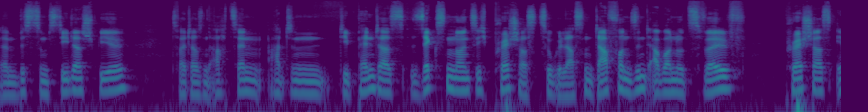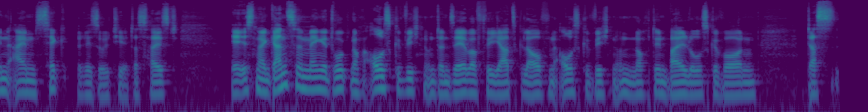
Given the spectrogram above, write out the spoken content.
äh, bis zum Steelers-Spiel 2018, hatten die Panthers 96 Pressures zugelassen. Davon sind aber nur 12 Pressures in einem Sack resultiert. Das heißt, er ist eine ganze Menge Druck noch ausgewichen und dann selber für Yards gelaufen, ausgewichen und noch den Ball losgeworden das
